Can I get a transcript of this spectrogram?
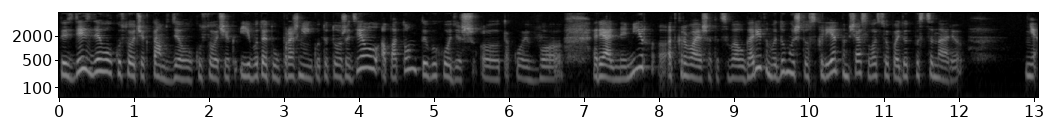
ты здесь сделал кусочек, там сделал кусочек, и вот эту упражненьку ты тоже делал, а потом ты выходишь такой в реальный мир, открываешь этот свой алгоритм и думаешь, что с клиентом сейчас у вас все пойдет по сценарию. Не,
